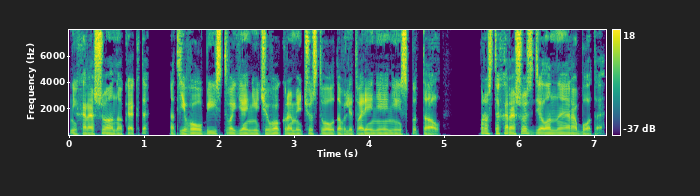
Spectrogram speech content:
нехорошо оно как-то. От его убийства я ничего, кроме чувства удовлетворения, не испытал. Просто хорошо сделанная работа.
